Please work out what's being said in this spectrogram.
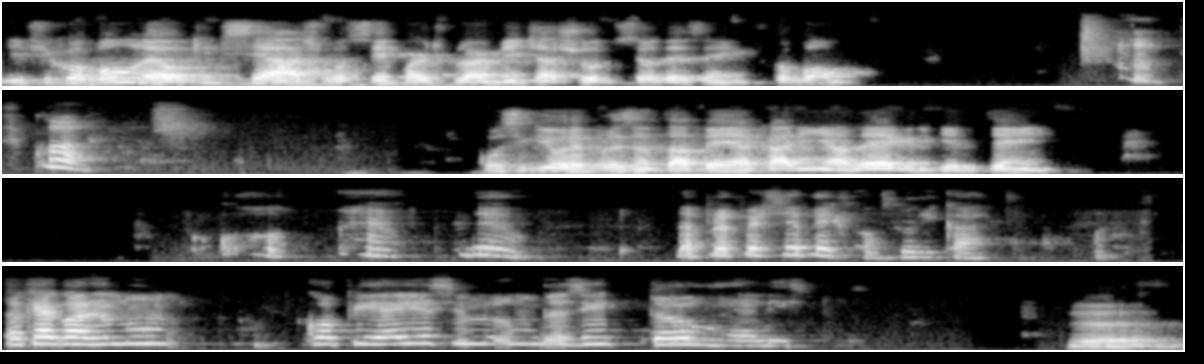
E ficou bom, Léo? O que, que você acha? Você particularmente achou do seu desenho? Ficou bom? Ficou. Conseguiu representar bem a carinha alegre que ele tem? É, deu. Dá pra perceber que é um suricato. Só que agora eu não copiei esse um desenho tão realista. É.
